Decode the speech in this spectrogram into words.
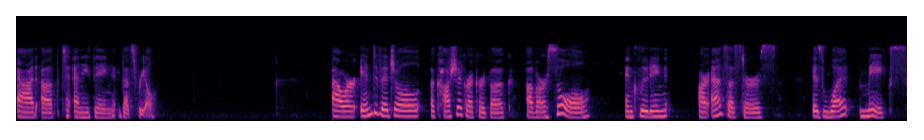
add up to anything that's real. Our individual Akashic record book of our soul, including our ancestors, is what makes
